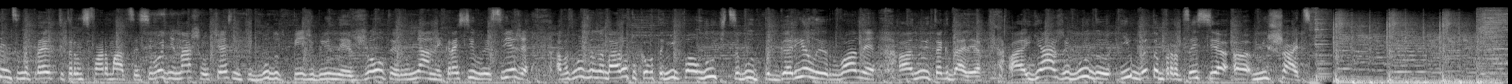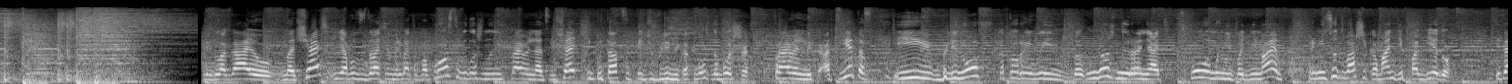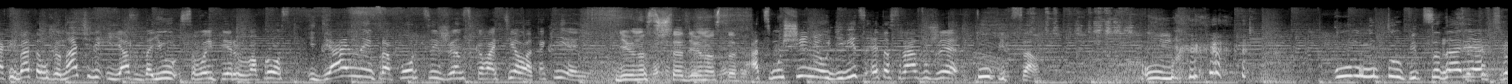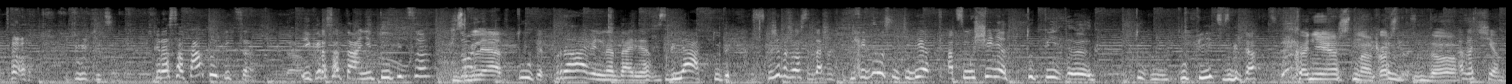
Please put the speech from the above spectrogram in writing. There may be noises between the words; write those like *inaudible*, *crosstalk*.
и масленица на проекте «Трансформация». Сегодня наши участники будут печь блины желтые, румяные, красивые, свежие, а возможно наоборот у кого-то не получится, будут подгорелые, рваные, а, ну и так далее. А я же буду им в этом процессе а, мешать. Предлагаю начать. Я буду задавать вам, ребята, вопросы, вы должны на них правильно отвечать и пытаться печь блины. Как можно больше правильных ответов и блинов, которые вы не должны ронять, с пола мы не поднимаем, принесут вашей команде победу. Итак, ребята уже начали, и я задаю свой первый вопрос. Идеальные пропорции женского тела, какие они? 90-60-90. От смущения у девиц это сразу же тупица. Ум. Ум не тупится, Дарья. Красота тупится? И красота не тупится? Взгляд. Тупит. Правильно, Дарья, взгляд тупит. Скажи, пожалуйста, Даша, приходилось ли тебе от смущения тупи, э, ту- тупить взгляд? Конечно, каждый, да. А зачем?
